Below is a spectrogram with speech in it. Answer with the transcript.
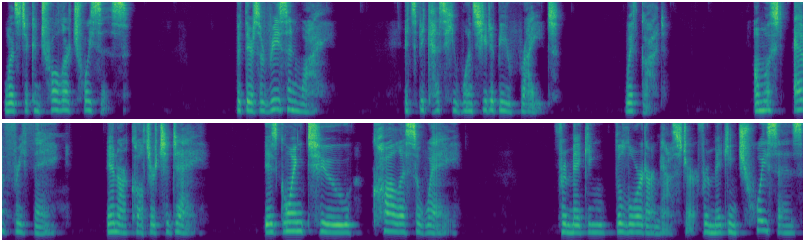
wants to control our choices. But there's a reason why. It's because he wants you to be right with God. Almost everything in our culture today is going to call us away from making the Lord our master, from making choices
